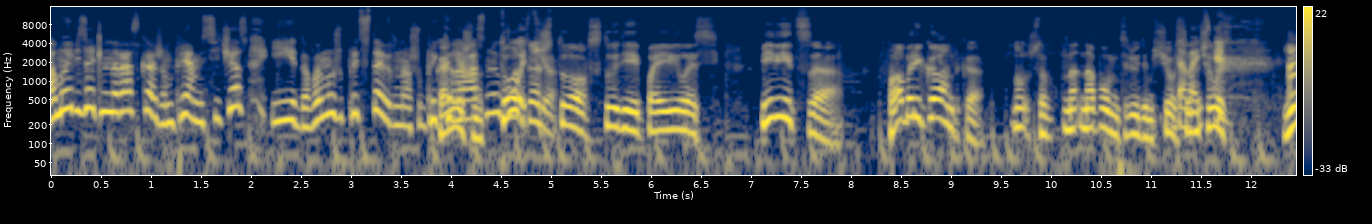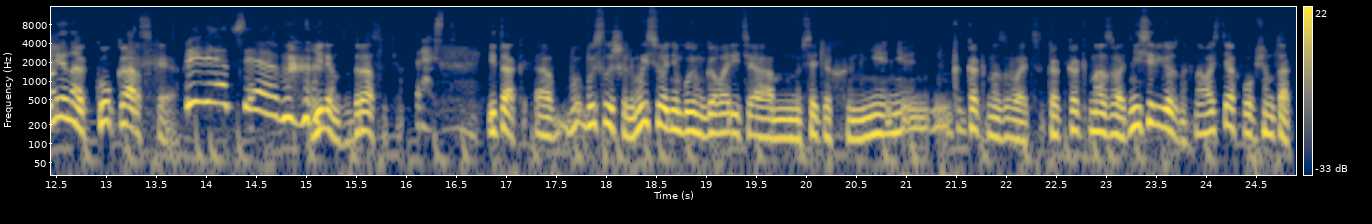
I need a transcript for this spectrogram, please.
А мы обязательно расскажем прямо сейчас. И давай мы уже представим нашу прекрасную Конечно, только гостью. что в студии появилась певица, фабрикантка. Ну, чтобы напомнить людям, с чего все началось. Елена Кукарская. Привет всем! Елена, здравствуйте. Здрасте. Итак, э, вы, вы слышали, мы сегодня будем говорить о всяких не, не как, как это называется, как как это назвать, несерьезных новостях, в общем так.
